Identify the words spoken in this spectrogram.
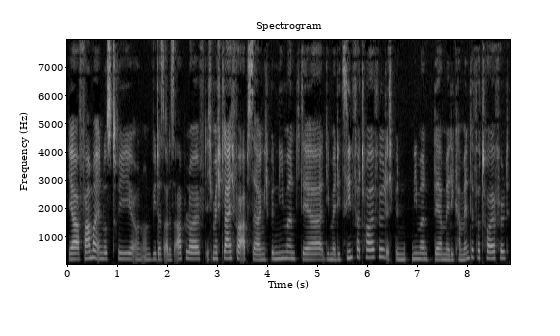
ja Pharmaindustrie und und wie das alles abläuft. Ich möchte gleich vorab sagen, ich bin niemand, der die Medizin verteufelt. Ich bin niemand, der Medikamente verteufelt.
